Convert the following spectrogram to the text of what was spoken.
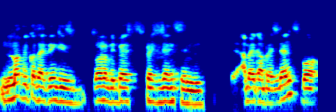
not because I think he's one of the best presidents in American presidents, but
